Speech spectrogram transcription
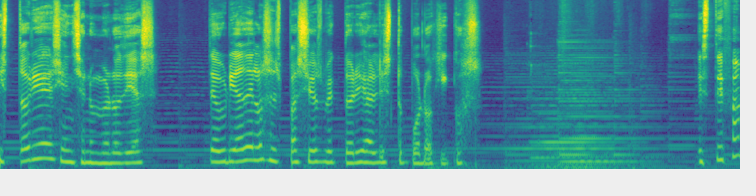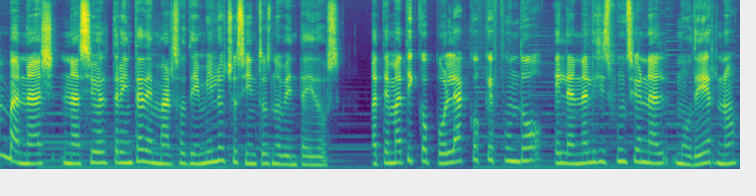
Historia de ciencia número 10. Teoría de los espacios vectoriales topológicos. Stefan Banach nació el 30 de marzo de 1892, matemático polaco que fundó el análisis funcional moderno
